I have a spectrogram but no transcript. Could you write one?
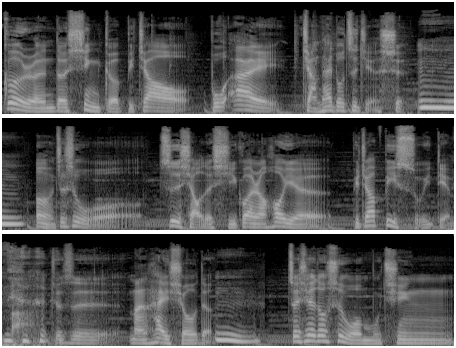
个人的性格比较不爱讲太多自己的事。嗯嗯，这是我自小的习惯，然后也比较避俗一点吧，就是蛮害羞的。嗯，这些都是我母亲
